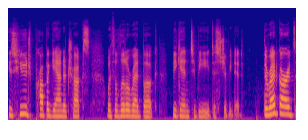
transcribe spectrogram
These huge propaganda trucks with a little red book begin to be distributed. The Red Guards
